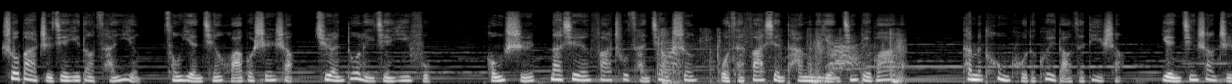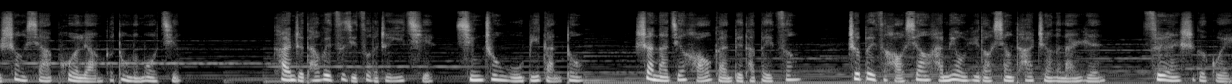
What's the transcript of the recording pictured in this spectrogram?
说罢，只见一道残影从眼前划过，身上居然多了一件衣服。同时，那些人发出惨叫声，我才发现他们的眼睛被挖了。他们痛苦的跪倒在地上，眼睛上只剩下破了两个洞的墨镜。看着他为自己做的这一切，心中无比感动。刹那间，好感对他倍增。这辈子好像还没有遇到像他这样的男人，虽然是个鬼。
